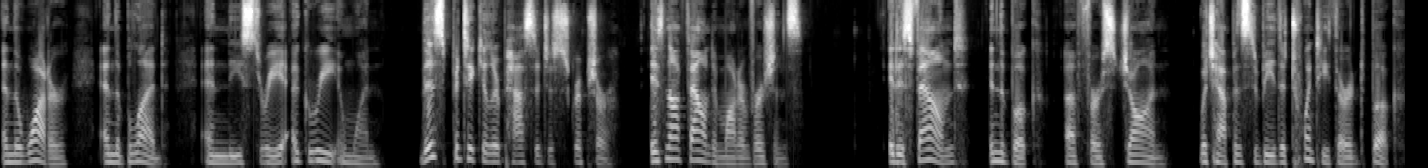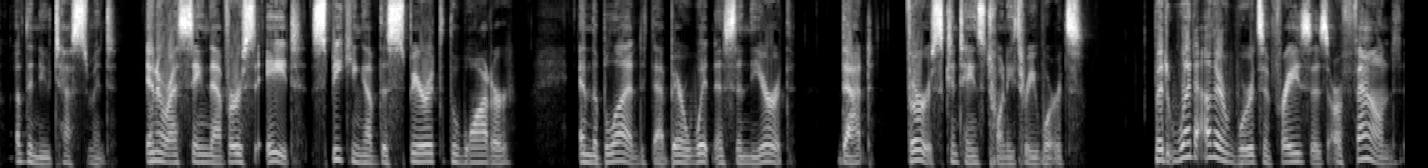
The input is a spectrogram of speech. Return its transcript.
and the water, and the blood, and these three agree in one. This particular passage of Scripture is not found in modern versions. It is found in the book of First John, which happens to be the 23rd book of the New Testament. Interesting that verse 8, speaking of the Spirit, the water, and the blood that bear witness in the earth. That verse contains 23 words. But what other words and phrases are found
